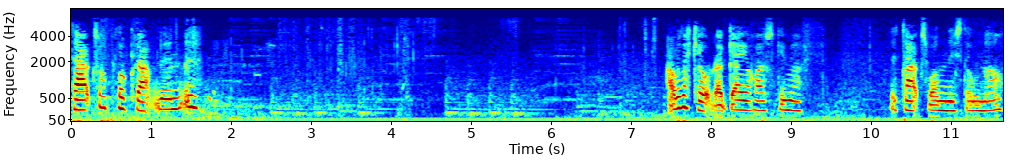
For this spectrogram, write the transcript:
Attacks up look crap, didn't it? I would have killed that guy last him if the tax one they still nerfed.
